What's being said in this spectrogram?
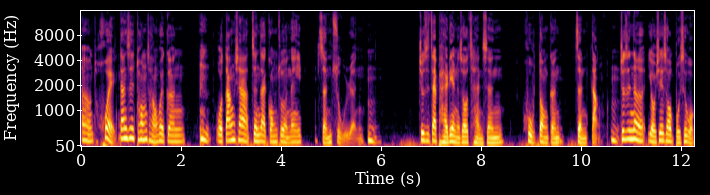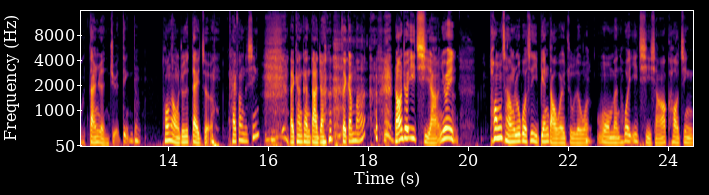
嗯、呃、会，但是通常会跟。我当下正在工作的那一整组人，嗯，就是在排练的时候产生互动跟震荡，嗯，就是那个有些时候不是我单人决定的，通常我就是带着开放的心 来看看大家 在干嘛，然后就一起啊，因为通常如果是以编导为主的，我我们会一起想要靠近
